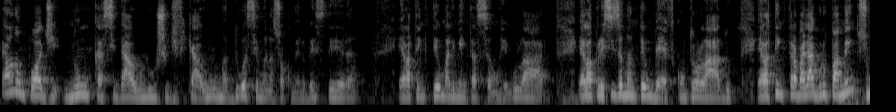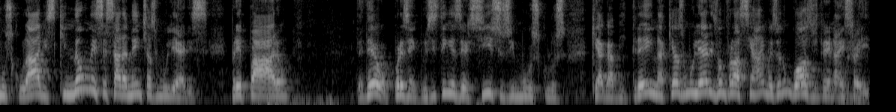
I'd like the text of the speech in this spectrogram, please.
Ela não pode nunca se dar o luxo de ficar uma, duas semanas só comendo besteira. Ela tem que ter uma alimentação regular. Ela precisa manter um BF controlado. Ela tem que trabalhar agrupamentos musculares que não necessariamente as mulheres preparam. Entendeu? Por exemplo, existem exercícios e músculos que a Gabi treina que as mulheres vão falar assim: ai, mas eu não gosto de treinar isso aí.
